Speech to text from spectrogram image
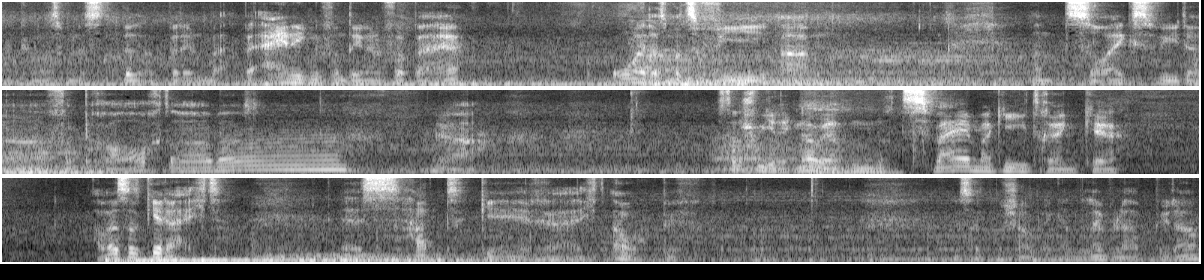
Dann kann man zumindest bei, bei, den, bei einigen von denen vorbei, ohne dass man zu viel ähm, an Zeugs wieder verbraucht, aber ja. Ist dann schwierig, ne? Wir hatten nur noch zwei Magietränke. Aber es hat gereicht. Es hat gereicht. Oh. Wir sollten schauen wegen einem Level Up wieder.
